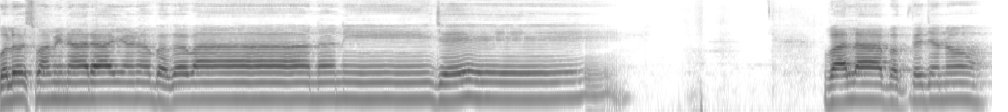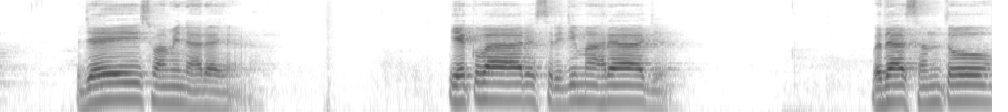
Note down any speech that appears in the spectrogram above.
બોલો સ્વામિનારાયણ ભગવાનની જય. વાલા ભક્તજનો, જય સ્વામિનારાયણ. એકવાર શ્રીજી મહારાજ બધા સંતો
